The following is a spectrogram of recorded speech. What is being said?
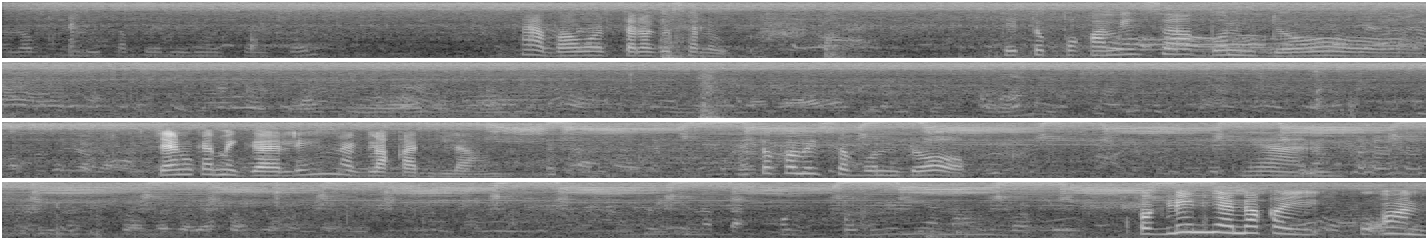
Sa loob, hindi ka pwede mag-cellphone. Bawal talaga sa loob. Dito po kami sa bundok. Diyan kami galing, naglakad lang. Dito kami sa bundok. Yan. Paglinya na kay Kuan.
